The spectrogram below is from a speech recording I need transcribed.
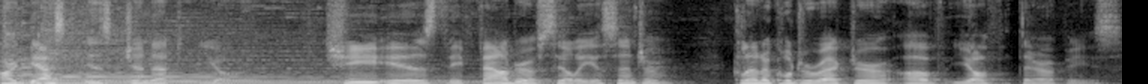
Our guest is Jeanette Yoffe. She is the founder of Celia Center, clinical director of Yoffe Therapies.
